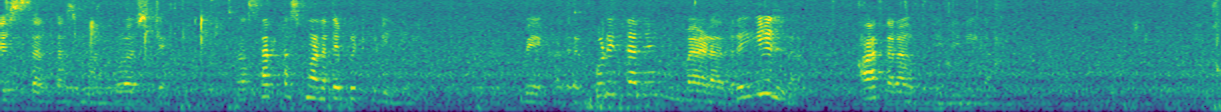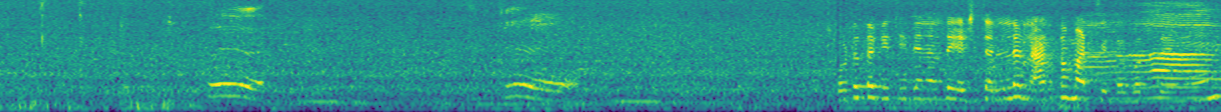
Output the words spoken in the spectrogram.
ಎಷ್ಟು ಸರ್ಕಸ್ ಮಾಡಿದ್ರು ಅಷ್ಟೇ. ಸರ್ಕಸ್ ಮಾಡೋದೇ ಬಿಟ್ಬಿಟ್ಟಿದ್ದೀನಿ. ಬೇಕಾದರೆ ಕುಡಿತಾನೆ ಬೇಡ ಆದರೆ ಇಲ್ಲ. ಆ ಥರ ಆಗ್ಬಿಟ್ಟಿದ್ದೀನಿ ಈಗ. ಫೋಟೋ ತೆಗಿತಿದ್ದೇನಂತ ಎಷ್ಟೆಲ್ಲ ನಾಟಕ ಮಾಡ್ತಿದ್ದ ಗೊತ್ತೇನು?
